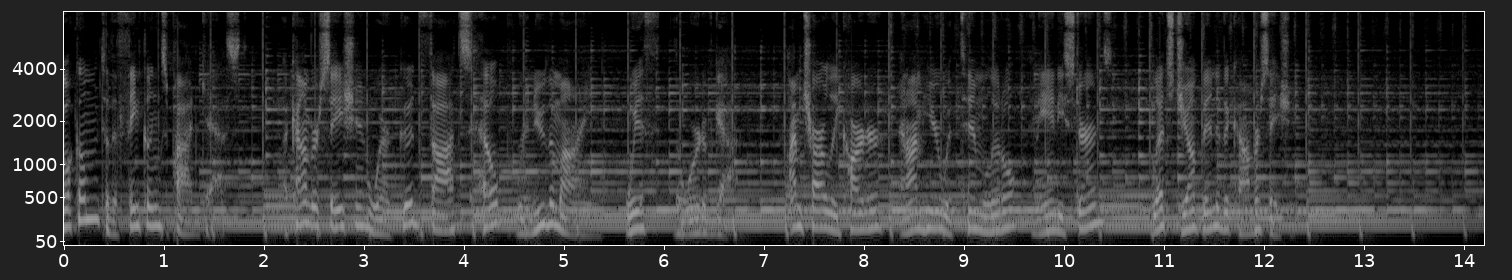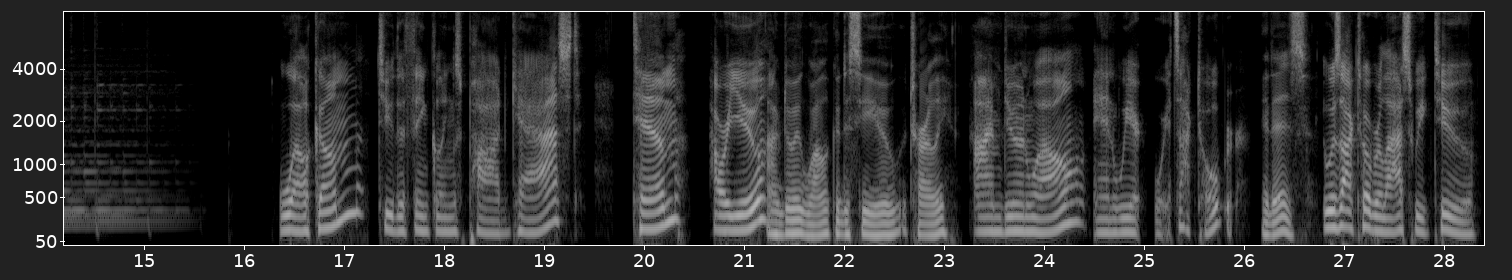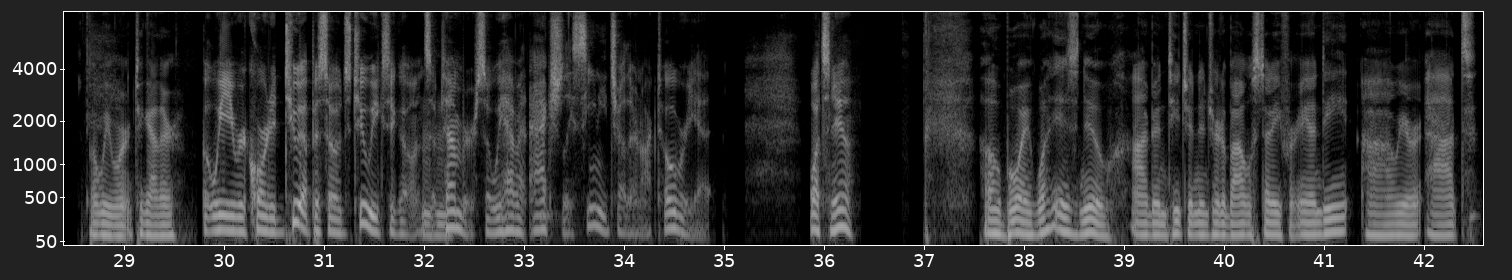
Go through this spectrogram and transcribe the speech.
Welcome to the Thinklings Podcast, a conversation where good thoughts help renew the mind with the Word of God. I'm Charlie Carter, and I'm here with Tim Little and Andy Stearns. Let's jump into the conversation. Welcome to the Thinklings Podcast. Tim, how are you? I'm doing well. Good to see you, Charlie. I'm doing well, and we're it's October. It is, It was October last week too, but we weren't together. But we recorded two episodes two weeks ago in Mhm. September, so we haven't actually seen each other in October yet. What's new? Oh boy, what is new? I've been teaching Intro to Bible Study for Andy. Uh, we are at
